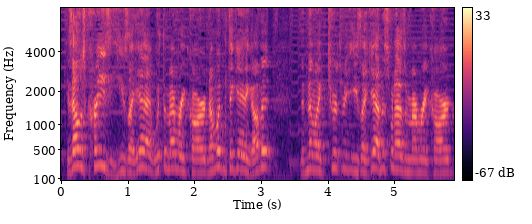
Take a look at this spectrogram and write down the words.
Because that was crazy. He's like, yeah, with the memory card, and I wouldn't think anything of it. And then like two or three, he's like, yeah, this one has a memory card.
